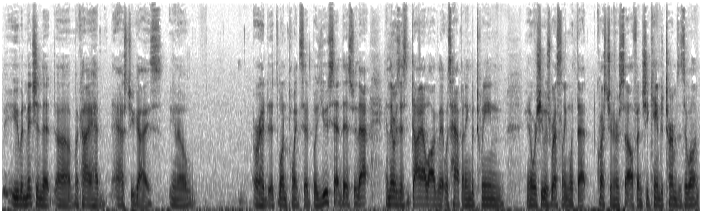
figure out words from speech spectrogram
you had mentioned that uh, Micaiah had asked you guys, you know, or had at one point said, "Well, you said this or that," and there was this dialogue that was happening between, you know, where she was wrestling with that question herself, and she came to terms and said, "Well,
